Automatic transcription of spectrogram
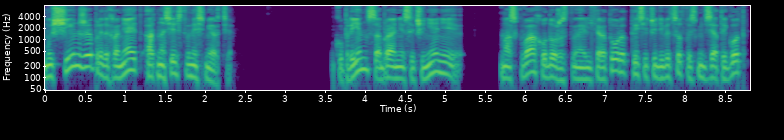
Мужчин же предохраняет от насильственной смерти. Куприн, собрание сочинений, Москва, художественная литература, 1980 год,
